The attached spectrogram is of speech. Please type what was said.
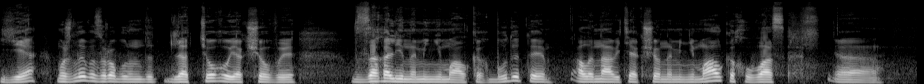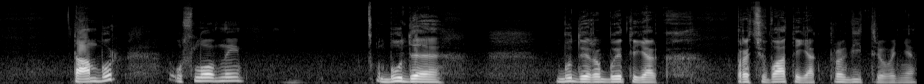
є. Можливо, зроблено для цього, якщо ви взагалі на мінімалках будете, але навіть якщо на мінімалках у вас е, тамбур условний, буде, буде робити як працювати як провітрювання.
